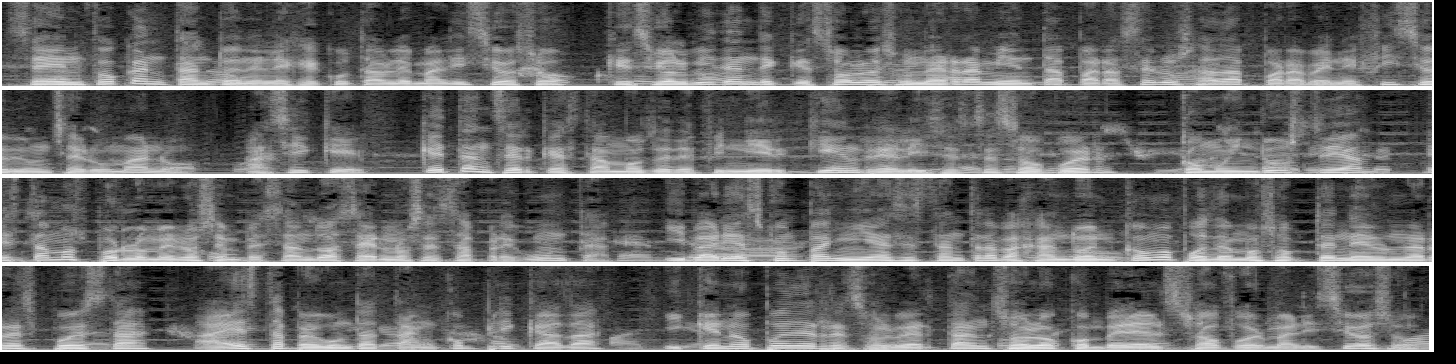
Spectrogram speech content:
se enfocan tanto en el ejecutable malicioso que se olvidan de que solo es una herramienta para ser usada para beneficio de un ser humano. Así que, ¿qué tan cerca estamos de definir quién realiza este software? Como industria, estamos por lo menos empezando a hacernos esa pregunta, y varias compañías están trabajando en cómo podemos obtener una respuesta a esta pregunta tan complicada y que no puedes resolver tan solo con ver el software malicioso.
